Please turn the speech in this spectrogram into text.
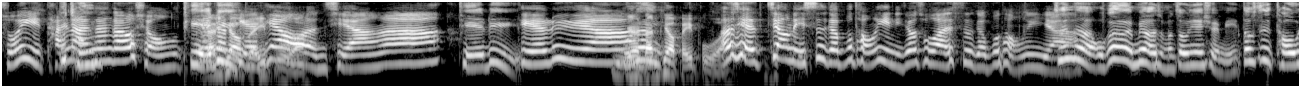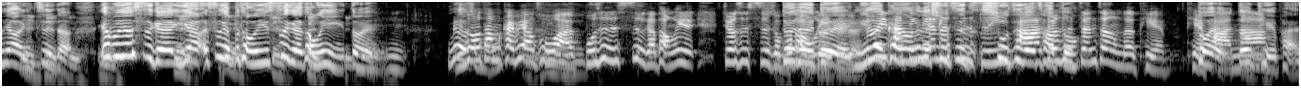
所以台南跟高雄铁铁票很强啊，铁律。铁绿啊。票北补啊。而，且叫你四个不同意，你就出来四个不同意啊，真的，我刚刚也没有什么中间选民，都是投票一致的要不就四个一样，四个不同意，四个同意，对对，嗯，没有说他们开票出来不是四个同意，就是四个不同意，对对，你所以他会看到那个数字数字就是真正的铁铁盘啊，铁盘，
